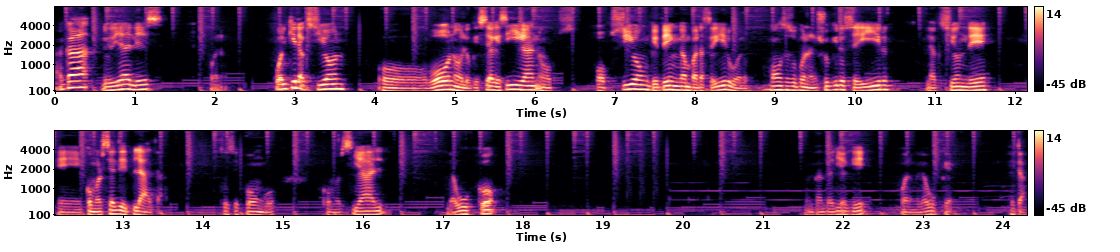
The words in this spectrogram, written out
acá lo ideal es, bueno, cualquier acción o bono, o lo que sea que sigan, opción que tengan para seguir. Bueno, vamos a suponer, yo quiero seguir la acción de eh, comercial de plata. Entonces pongo comercial, la busco. Me encantaría que, bueno, me la busque. Ahí está.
